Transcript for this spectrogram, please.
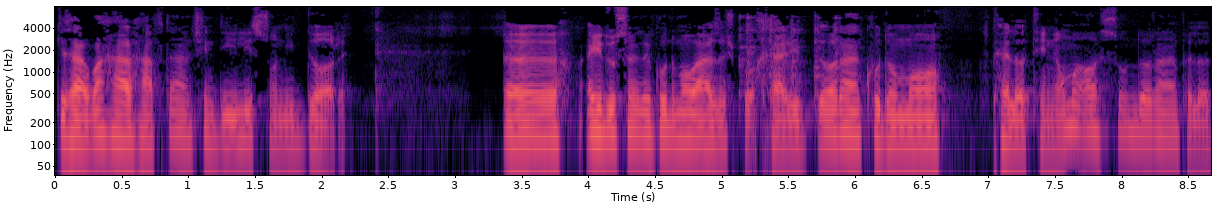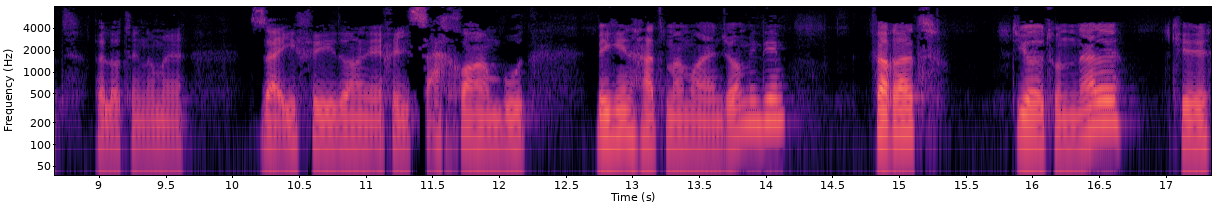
که تقریبا هر هفته همچین دیلی سونی داره. اگه دوست دارید کدوم ها ارزش خرید دارن کدوم ها platinum آسون دارن plat platinum ضعیفی دارن یعنی خیلی سخت خواهم بود. بگین حتما ما انجام میدیم. فقط یادتون نره که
